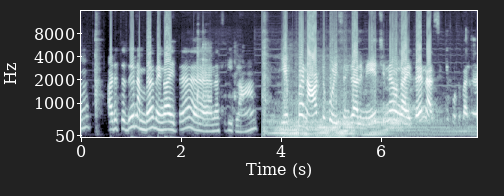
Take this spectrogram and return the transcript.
ம் அடுத்தது நம்ம வெங்காயத்தை நசுக்கிக்கலாம். எப்ப நாட்டுக்கோழி செஞ்சாலுமே சின்ன வெங்காயத்தை நசுக்கி போட்டு பாருங்க.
